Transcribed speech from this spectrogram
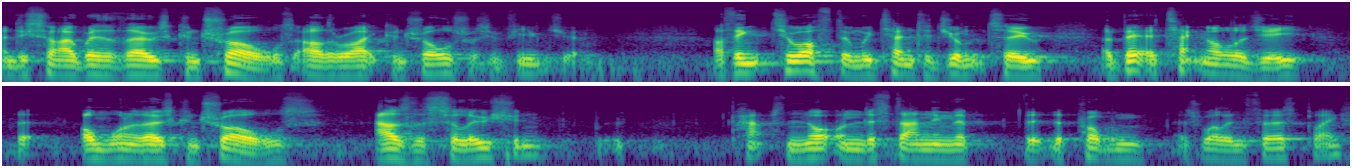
and decide whether those controls are the right controls for us in future. I think too often we tend to jump to a bit of technology that, on one of those controls as the solution, perhaps not understanding the, the, the problem as well in the first place.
